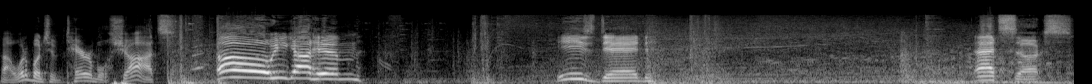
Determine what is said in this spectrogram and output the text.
Wow, what a bunch of terrible shots. Oh, he got him! He's dead. That sucks.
